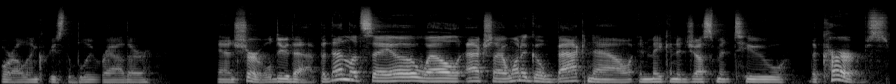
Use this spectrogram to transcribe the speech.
or I'll increase the blue rather. And sure, we'll do that. But then let's say, oh, well, actually, I want to go back now and make an adjustment to the curves.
